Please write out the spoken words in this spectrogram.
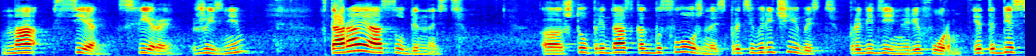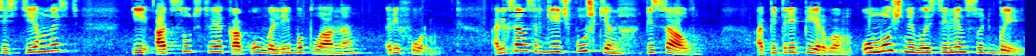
на все сферы жизни. Вторая особенность, э, что придаст как бы сложность, противоречивость проведению реформ – это бессистемность и отсутствие какого-либо плана реформ. Александр Сергеевич Пушкин писал о Петре Первом «О мощный властелин судьбы,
